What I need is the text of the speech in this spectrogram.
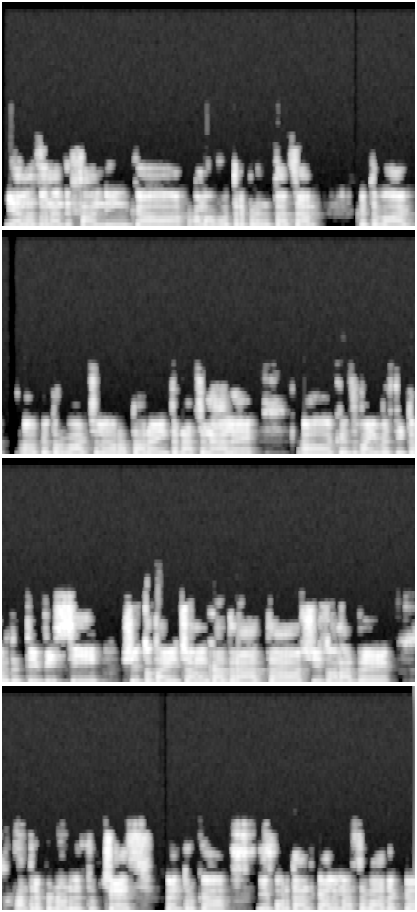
iar la zona de funding uh, am avut reprezentații câteva, uh, câteva acceleratoare internaționale, uh, câțiva investitori de TVC și tot aici am încadrat uh, și zona de antreprenori de succes, pentru că e important ca lumea să vadă că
